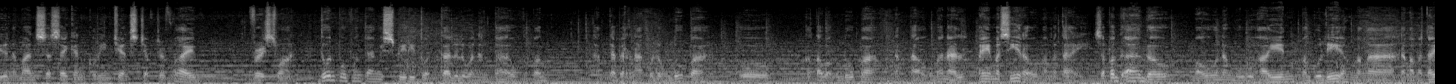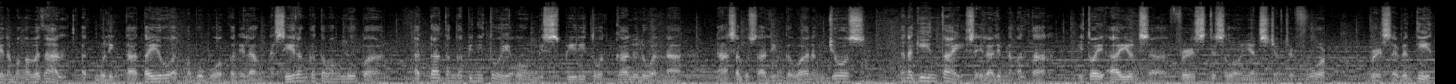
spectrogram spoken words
ayon naman sa 2 Corinthians chapter 5 verse 1. Doon pupunta ang espiritu at kaluluwa ng tao kapag ang tabernakulong lupa o katawang lupa ng taong manal ay masira o mamatay. Sa pag-agaw, maunang bubuhayin, maguli ang mga nangamatay ng mga banal at muling tatayo at mabubuo ang kanilang nasirang katawang lupa at tatanggapin ito yung espiritu at kaluluwa na nasa gusaling gawa ng Diyos na naghihintay sa ilalim ng altar. Ito ay ayon sa 1 Thessalonians chapter 4 verse 17,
